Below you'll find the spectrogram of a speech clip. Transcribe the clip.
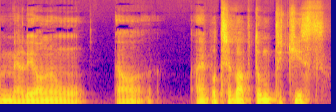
milionů, jo, a je potřeba k tomu přičíst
